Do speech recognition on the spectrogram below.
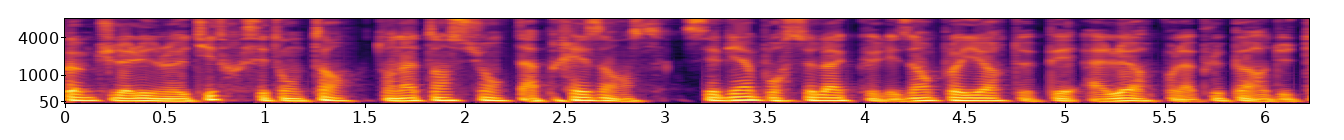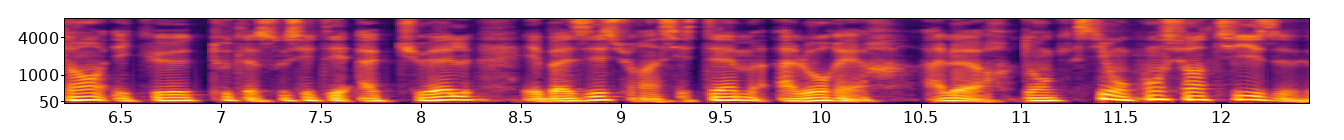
Comme tu l'as lu dans le titre, c'est ton temps, ton attention, ta présence. C'est bien pour cela que les employeurs te paient à l'heure pour la plupart du temps et que toute la société actuelle est basée sur un système à l'horaire, à. Donc si on conscientise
